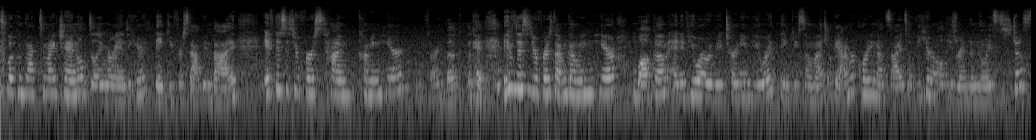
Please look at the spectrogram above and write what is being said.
back to my channel. Dilia Miranda here. Thank you for stopping by. If this is your first time coming here, I'm sorry, bug. Okay, if this is your first time coming here, welcome. And if you are a returning viewer, thank you so much. Okay, I'm recording outside, so if you hear all these random noises, just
